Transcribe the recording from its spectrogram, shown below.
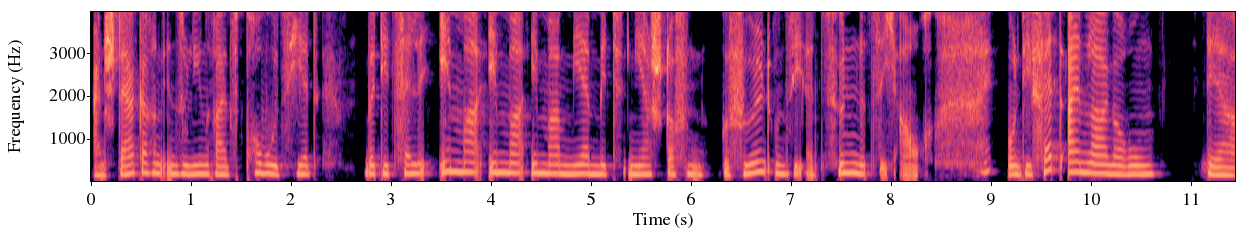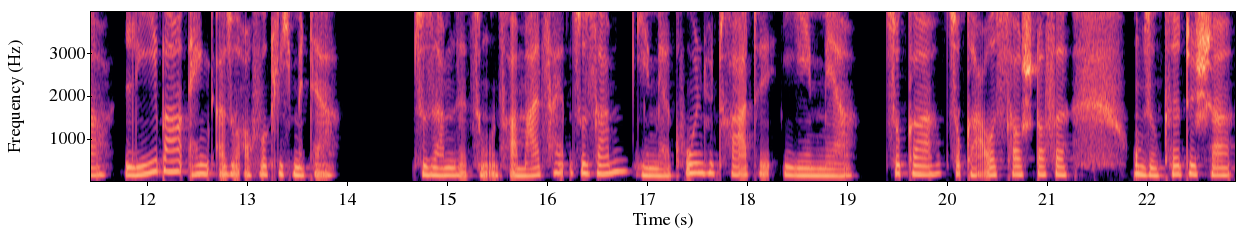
einen stärkeren Insulinreiz provoziert, wird die Zelle immer, immer, immer mehr mit Nährstoffen gefüllt und sie entzündet sich auch. Und die Fetteinlagerung der Leber hängt also auch wirklich mit der Zusammensetzung unserer Mahlzeiten zusammen. Je mehr Kohlenhydrate, je mehr Zucker, Zuckeraustauschstoffe, umso kritischer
